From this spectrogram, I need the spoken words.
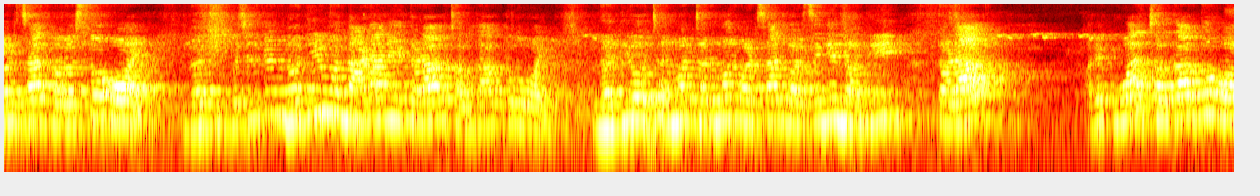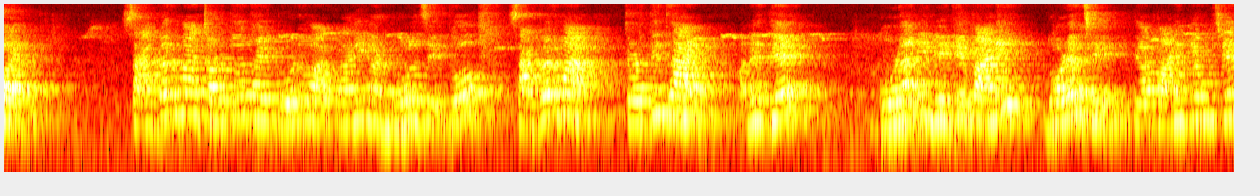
વરસાદ વરસતો હોય. નદી, પછી કે નદીઓ નાળાને તળાવ છલકાવતો હોય. નદીઓ ઝરમર ઝરમર વરસાદ વરસીને નદી, તળાવ અને કુવા છલકાવતો હોય. સાગરમાં ચડતો થાય ગોળો, આ પાણી અનમોલ છે તો સાગરમાં ચડતી થાય અને તે ઘોડાની વેગે પાણી દોડે છે તે આ પાણી કેવું છે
